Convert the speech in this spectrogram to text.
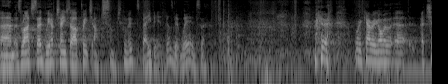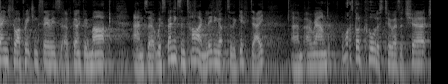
Um, as Raj said, we have changed our preach. I'm just, I'm just going to move this baby. It feels a bit weird. So. we're carrying on with a, a, change to our preaching series of going through Mark, and uh, we're spending some time leading up to the gift day um, around what's God called us to as a church,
